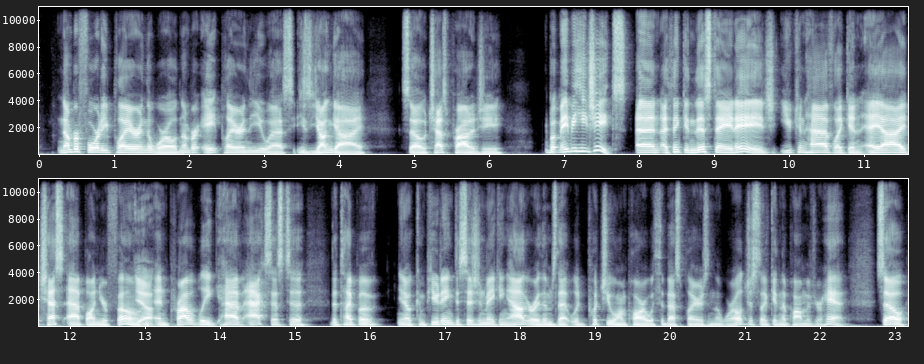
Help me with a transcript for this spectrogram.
number 40 player in the world, number eight player in the US. He's a young guy. So chess prodigy but maybe he cheats. And I think in this day and age, you can have like an AI chess app on your phone Yeah. and probably have access to the type of you know computing decision making algorithms that would put you on par with the best players in the world just like in the palm of your hand so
